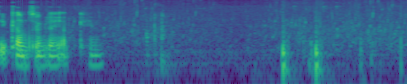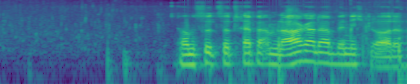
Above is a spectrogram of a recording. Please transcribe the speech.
Die kannst du gleich abgeben. Kommst du zur Treppe am Lager? Da bin ich gerade.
